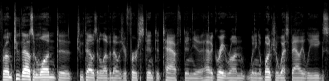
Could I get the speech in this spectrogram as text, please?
From 2001 to 2011, that was your first stint at Taft, and you had a great run, winning a bunch of West Valley leagues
